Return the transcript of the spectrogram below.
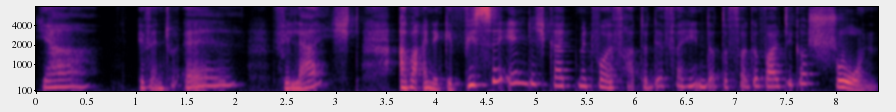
ja, eventuell, vielleicht, aber eine gewisse Ähnlichkeit mit Wolf hatte der verhinderte Vergewaltiger schon.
